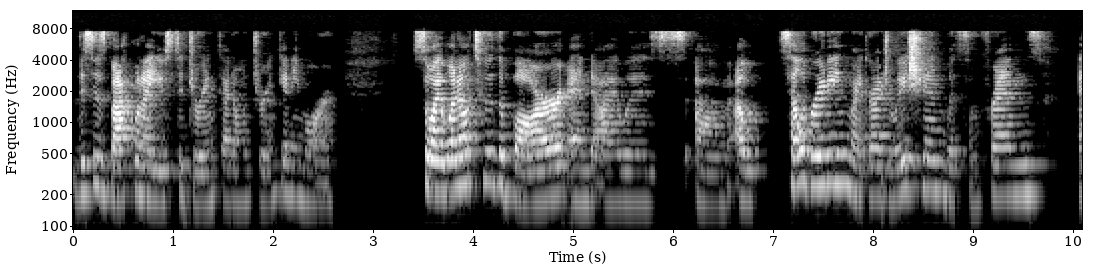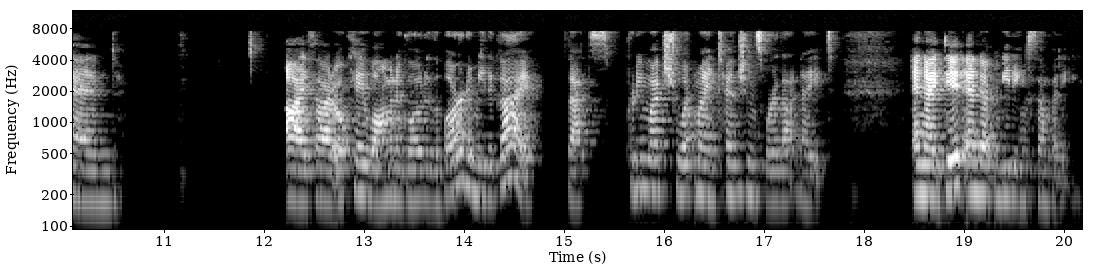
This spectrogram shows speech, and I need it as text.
This is back when I used to drink. I don't drink anymore. So I went out to the bar and I was um, out celebrating my graduation with some friends. And I thought, okay, well, I'm going to go to the bar to meet a guy. That's pretty much what my intentions were that night. And I did end up meeting somebody.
